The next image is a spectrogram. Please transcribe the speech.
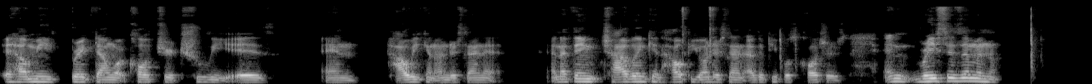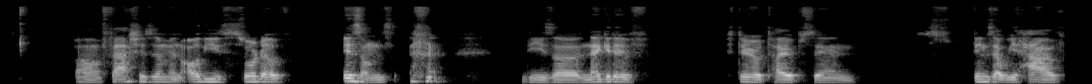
it helped me break down what culture truly is and how we can understand it. And I think traveling can help you understand other people's cultures and racism and uh, fascism and all these sort of isms, these uh, negative stereotypes and things that we have.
